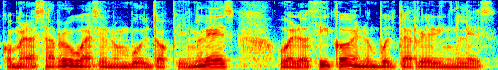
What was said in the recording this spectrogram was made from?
como las arrugas en un bulldog inglés o el hocico en un bull terrier inglés.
